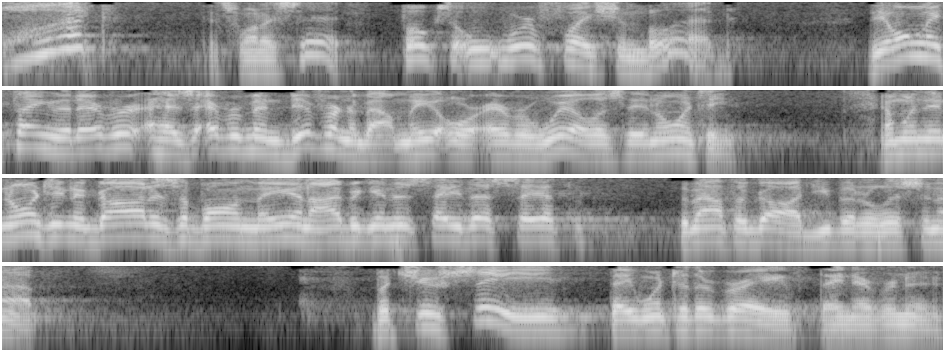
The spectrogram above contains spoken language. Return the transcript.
What? That's what I said. Folks, we're flesh and blood. The only thing that ever has ever been different about me or ever will is the anointing. And when the anointing of God is upon me and I begin to say, thus saith the mouth of God, you better listen up. But you see, they went to their grave. They never knew.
